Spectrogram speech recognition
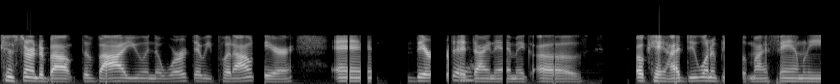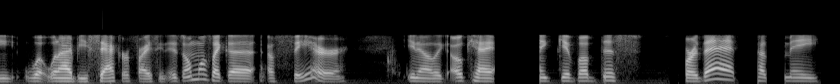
concerned about the value and the work that we put out there, and there's that yeah. dynamic of okay, I do want to be with my family. What would I be sacrificing? It's almost like a a fair, you know, like okay, I give up this for that because I may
